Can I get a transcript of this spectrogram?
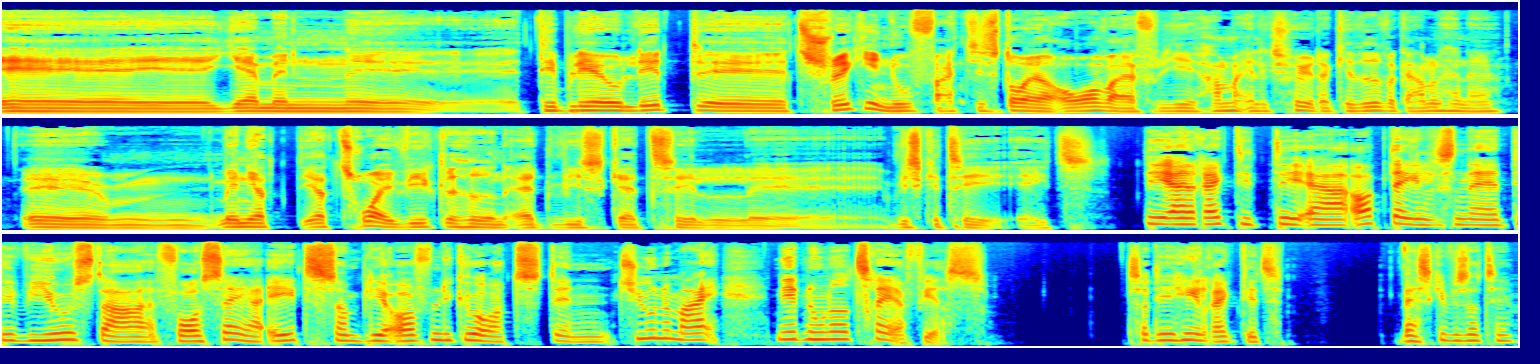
Øh, jamen, øh, det bliver jo lidt øh, tricky nu, faktisk, står jeg og overvejer, fordi ham og Alex Høgh, der kan vide, hvor gammel han er. Øh, men jeg, jeg tror i virkeligheden, at vi skal til, øh, vi skal til AIDS. Det er rigtigt. Det er opdagelsen af det virus, der forårsager AIDS, som bliver offentliggjort den 20. maj 1983. Så det er helt rigtigt. Hvad skal vi så til?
